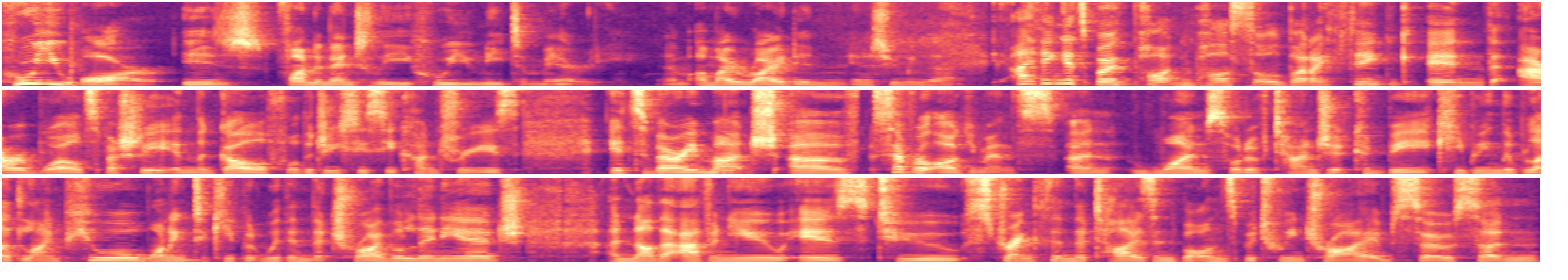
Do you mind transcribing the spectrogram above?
who you are is fundamentally who you need to marry. Am, am I right in, in assuming that? I think it's both part and parcel, but I think in the Arab world, especially in the Gulf or the GCC countries, it's very much of several arguments. And one sort of tangent could be keeping the bloodline pure, wanting mm. to keep it within the tribal lineage. Another avenue is to strengthen the ties and bonds between tribes. So certain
